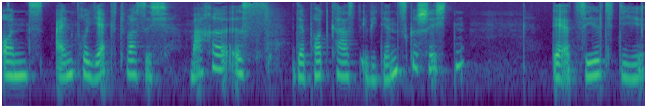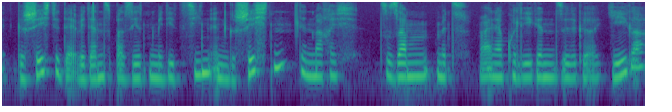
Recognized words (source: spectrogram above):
Und ein Projekt, was ich mache, ist der Podcast Evidenzgeschichten. Der erzählt die Geschichte der evidenzbasierten Medizin in Geschichten. Den mache ich zusammen mit meiner Kollegin Silke Jäger,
